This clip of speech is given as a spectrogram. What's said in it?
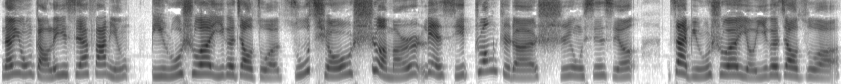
南勇搞了一些发明。比如说，一个叫做足球射门练习装置的实用新型；再比如说，有一个叫做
